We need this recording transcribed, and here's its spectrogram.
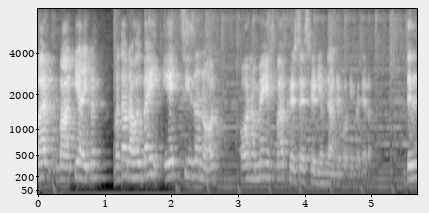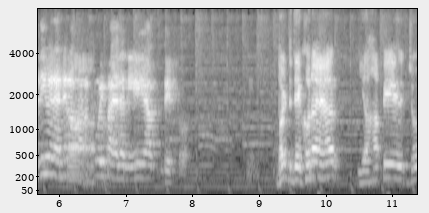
पर बाकी आईपीएल मतलब राहुल भाई एक सीज़न और और हमें इस बार फिर से स्टेडियम जाने को नहीं मिलेगा। दिल्ली में रहने का हाँ। कोई फ़ायदा नहीं है ये आप देख लो। बट देखो ना यार यहाँ पे जो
